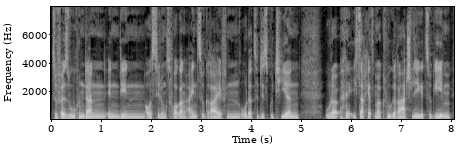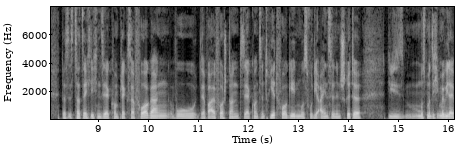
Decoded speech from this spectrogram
zu versuchen, dann in den Auszählungsvorgang einzugreifen oder zu diskutieren oder ich sage jetzt mal kluge Ratschläge zu geben. Das ist tatsächlich ein sehr komplexer Vorgang, wo der Wahlvorstand sehr konzentriert vorgehen muss, wo die einzelnen Schritte die muss man sich immer wieder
